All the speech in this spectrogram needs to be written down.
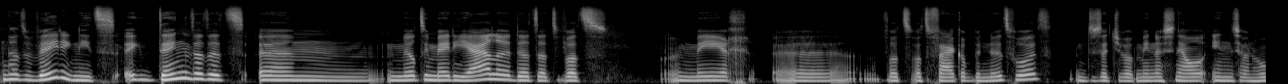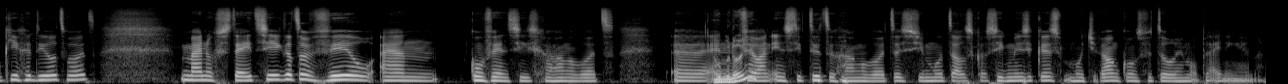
Dat weet ik niet. Ik denk dat het ehm, multimediale, dat dat wat meer, eh, wat, wat vaker benut wordt. Dus dat je wat minder snel in zo'n hokje gedeeld wordt. Maar nog steeds zie ik dat er veel aan conventies gehangen wordt. Eh, en veel aan instituten gehangen wordt. Dus je moet als klassiek muzikus moet je wel een conservatoriumopleiding hebben.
